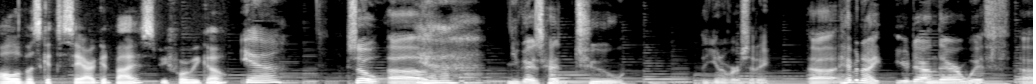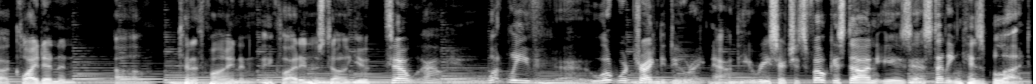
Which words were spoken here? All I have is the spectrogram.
all of us get to say our goodbyes before we go. Yeah. So um, yeah. you guys head to the university. Uh, Hibonite, you're down there with uh, Clyden and um, Kenneth Pine, and, and Clyden is telling you. So, uh, what we've, uh, what we're trying to do right now, the research is focused on, is uh, studying his blood.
